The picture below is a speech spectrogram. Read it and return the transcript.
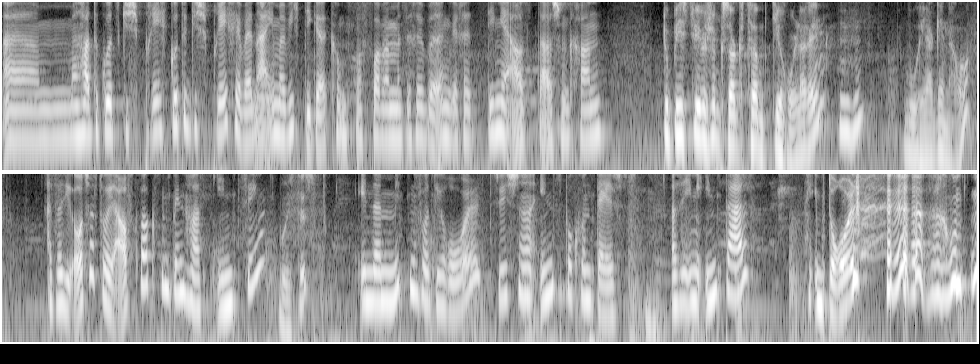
Ähm, man hat ein gutes Gespräch. Gute Gespräche werden auch immer wichtiger, kommt mir vor, wenn man sich über irgendwelche Dinge austauschen kann. Du bist, wie wir schon gesagt haben, Tirolerin. Mhm. Woher genau? Also die Ortschaft, wo ich aufgewachsen bin, heißt Inzing. Wo ist das? In der Mitte von Tirol, zwischen Innsbruck und Delfs. Also im Inntal, im Tal, unten.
